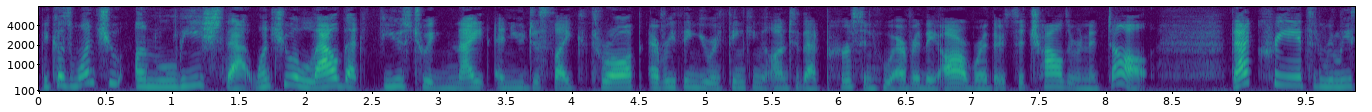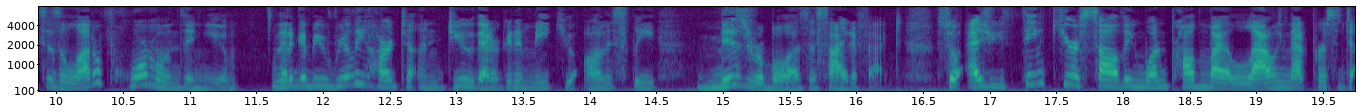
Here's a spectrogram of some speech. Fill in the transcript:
Because once you unleash that, once you allow that fuse to ignite and you just like throw up everything you were thinking onto that person, whoever they are, whether it's a child or an adult, that creates and releases a lot of hormones in you that are going to be really hard to undo that are going to make you honestly miserable as a side effect. So as you think you're solving one problem by allowing that person to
